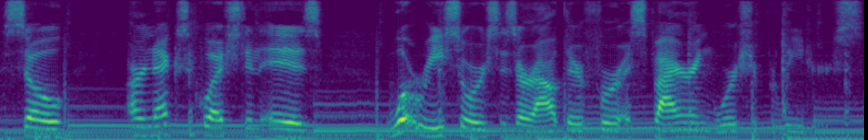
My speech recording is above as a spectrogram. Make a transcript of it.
So, our next question is what resources are out there for aspiring worship leaders?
